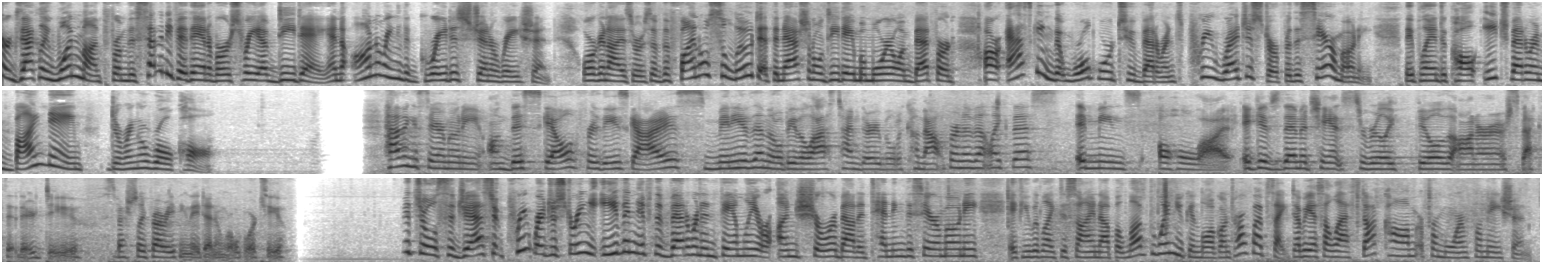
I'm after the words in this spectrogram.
We are exactly one month from the 75th anniversary of D-Day and honoring the greatest generation. Organizers of the final salute at the National D-Day Memorial in Bedford are asking that World War II veterans pre-register for the ceremony. They plan to call each veteran by name during a roll call. Having a ceremony on this scale for these guys, many of them, it'll be the last time they're able to come out for an event like this it means a whole lot. It gives them a chance to really feel the honor and respect that they're due, especially for everything they did in World War II. Mitchell suggests pre-registering even if the veteran and family are unsure about attending the ceremony. If you would like to sign up a loved one, you can log on to our website, WSLS.com, for more information.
